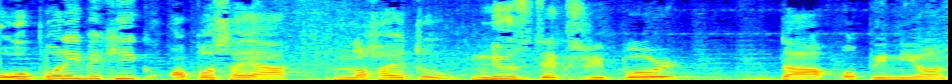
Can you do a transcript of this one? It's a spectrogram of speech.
ঔপনিৱেশিক অপচয়া নহয়তো। News desk report the opinion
